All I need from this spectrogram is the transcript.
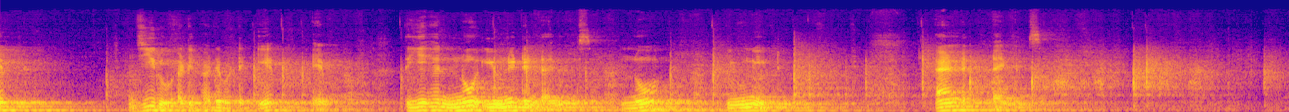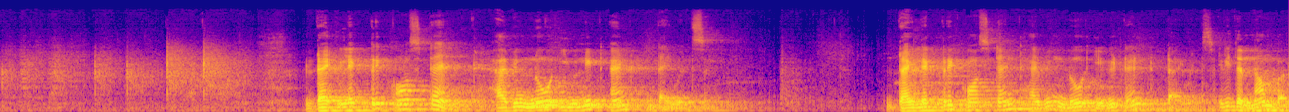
एफ जीरो डिवाइड बटे एफ एम तो ये है no unit and dimension no unit and dimension dielectric constant having no unit and dimension dielectric constant having no unit and it is a number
